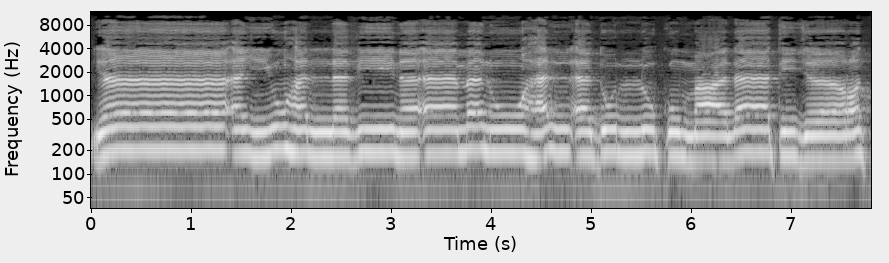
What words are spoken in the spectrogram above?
يا أيها الذين آمنوا هل أدلكم على تجارة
